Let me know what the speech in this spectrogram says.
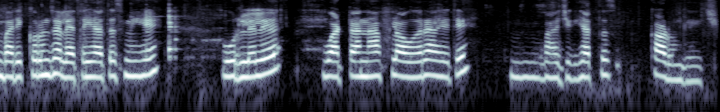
बारीक करून झाला आहे आता ह्यातच मी हे उरलेले वाटाणा फ्लॉवर आहे ते भाजी ह्यातच काढून घ्यायची.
